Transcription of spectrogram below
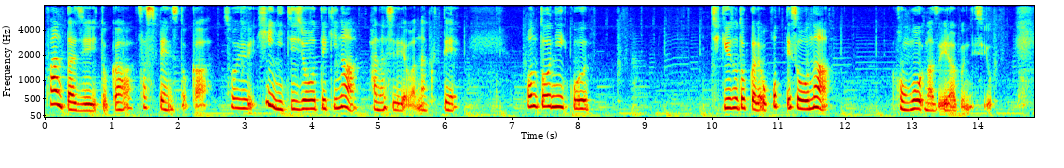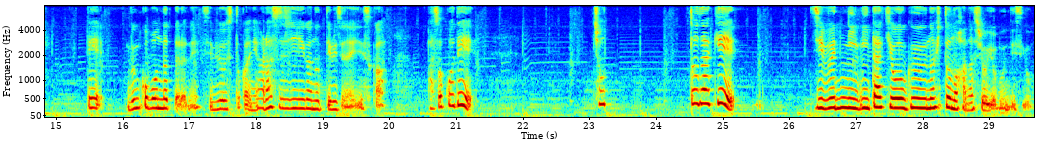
ファンタジーとかサスペンスとかそういう非日常的な話ではなくて本当にこう地球のどっかで起こってそうな本をまず選ぶんですよ。で文庫本だったらね背表紙とかにあらすじが載ってるじゃないですか。あそこでちょっとだけ自分に似た境遇の人の話を読むんですよ。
